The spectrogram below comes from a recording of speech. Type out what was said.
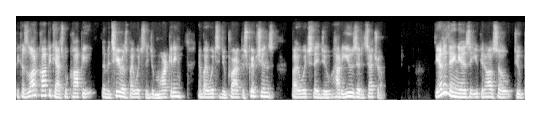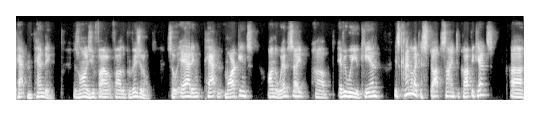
because a lot of copycats will copy the materials by which they do marketing and by which they do product descriptions, by which they do how to use it, etc. The other thing is that you can also do patent pending as long as you file, file the provisional. So adding patent markings on the website uh, everywhere you can is kind of like a stop sign to copycats. Uh,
